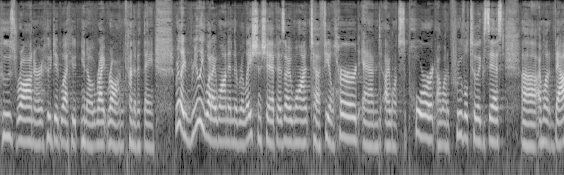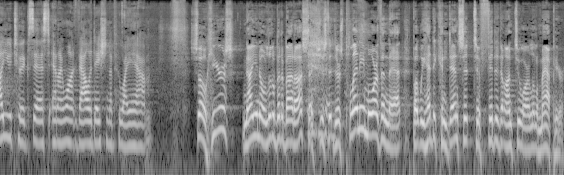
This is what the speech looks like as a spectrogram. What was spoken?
who's wrong or who did what, who, you know, right, wrong kind of a thing. Really, really, what I want in the relationship is I want to feel heard and I want support. I want approval to exist. Uh, I want value to exist, and I want validation of who I am. So here's now you know a little bit about us. That's just there's plenty more than that, but we had to condense it to fit it onto our little map here.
